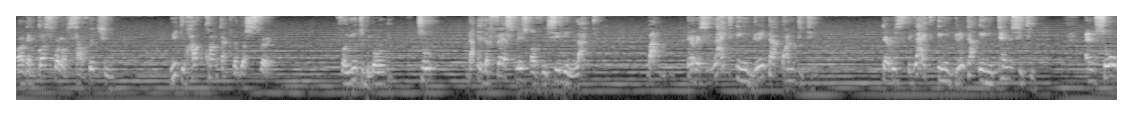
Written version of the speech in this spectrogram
or the gospel of salvation need to have contact with your spirit for you to be born. So that is the first place of receiving light. But there is light in greater quantity. There is light in greater intensity. And so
